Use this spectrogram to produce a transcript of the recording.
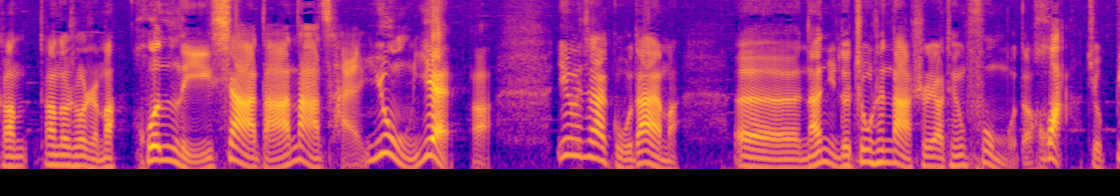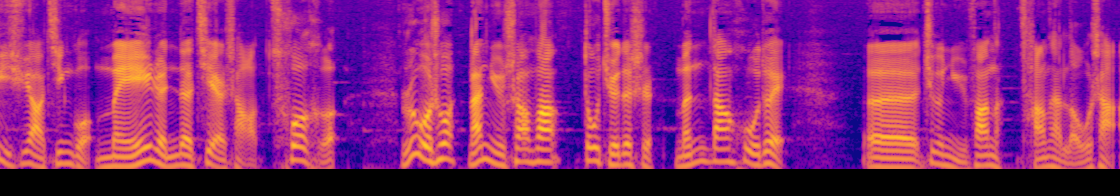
刚刚都说什么婚礼下达纳采用宴啊？因为在古代嘛，呃，男女的终身大事要听父母的话，就必须要经过媒人的介绍撮合。如果说男女双方都觉得是门当户对，呃，这个女方呢藏在楼上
